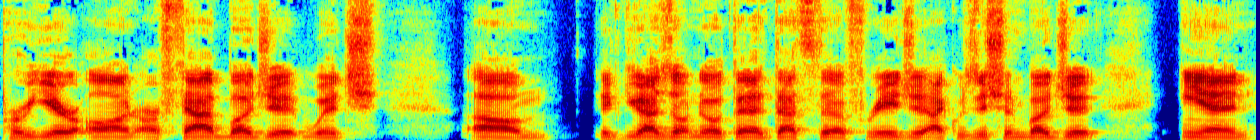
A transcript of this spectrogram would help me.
per year on our FAAB budget, which um, if you guys don't know that, that's the free agent acquisition budget. And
